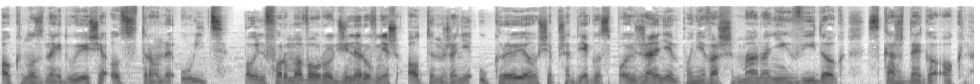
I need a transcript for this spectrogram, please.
okno znajduje się od strony ulicy. Poinformował rodzinę również o tym, że nie ukryją się przed jego spojrzeniem, ponieważ ma na nich widok z każdego okna.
